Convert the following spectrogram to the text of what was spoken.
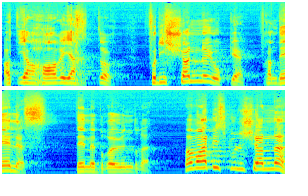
at de har harde hjerter. For de skjønner jo ikke fremdeles det med brødunderet. Hva var det de skulle skjønne?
